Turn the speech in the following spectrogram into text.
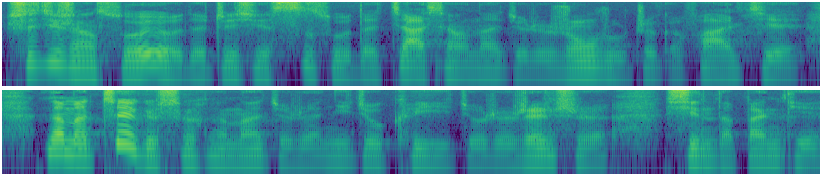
实际上所有的这些世俗的假象呢，就是融入这个法界。那么这个时候呢，就是你就可以就是认识新的本体。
